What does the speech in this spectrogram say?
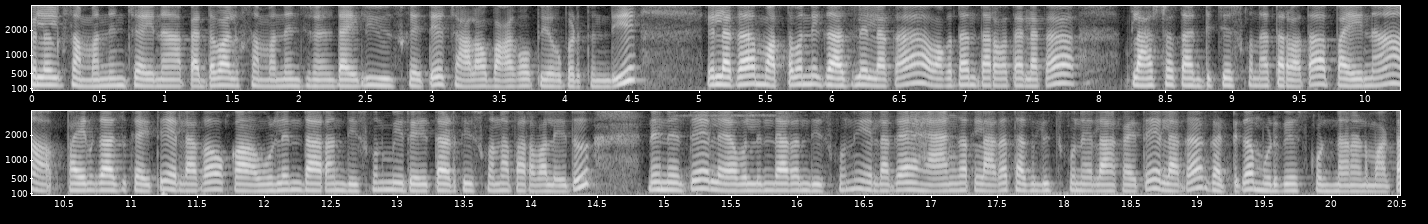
పిల్లలకు సంబంధించి అయినా పెద్దవాళ్ళకి సంబంధించిన డైలీ యూజ్కి అయితే చాలా బాగా ఉపయోగపడుతుంది. ఇలాగా మొత్తం అన్ని గాజులు ఇలాగా ఒకదాని తర్వాత ఇలాగా ప్లాస్టర్తో అంటించేసుకున్న తర్వాత పైన పైన గాజుకి అయితే ఇలాగ ఒక ఉళ్ళిన దారం తీసుకుని మీరు ఏ తాడు తీసుకున్నా పర్వాలేదు. నేనైతే ఇలా ఉళ్ళిన దారం తీసుకుని ఇలాగ హ్యాంగర్ లాగా తగిలించుకునేలాగా అయితే ఇలాగ గట్టిగా ముడి వేసుకుంటున్నాను అనమాట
